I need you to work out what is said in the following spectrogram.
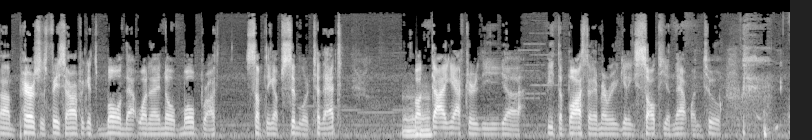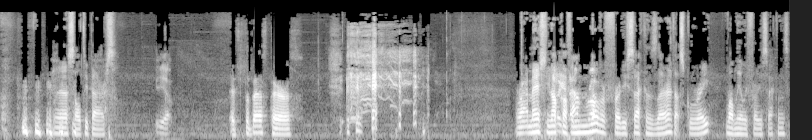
um, Paris was facing off against Mo in that one, and I know Mo brought something up similar to that Mhm. about dying after the uh, beat the boss, and I remember getting salty in that one too. yeah, salty Paris. Yep. It's the best, Paris. Right, I managed to No, knock you're off another wrong. 30 seconds there. That's great. Well, nearly 30 seconds.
